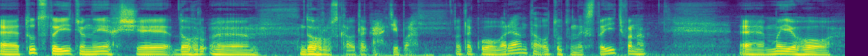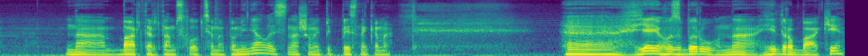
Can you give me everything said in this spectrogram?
Е, Тут стоїть у них ще е, догрузка, отака, типа, отакого варіанта. Отут у них стоїть вона. Е, Ми його на бартер там з хлопцями помінялись, з нашими підписниками. Е, Я його зберу на гідробаки.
